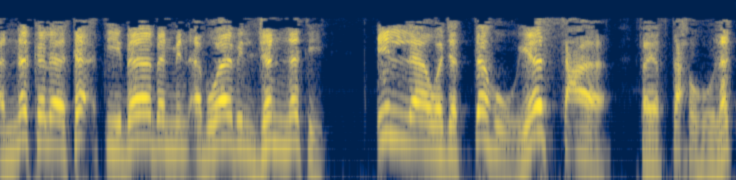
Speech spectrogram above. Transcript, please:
أنك لا تأتي بابا من أبواب الجنة إلا وجدته يسعى فيفتحه لك؟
